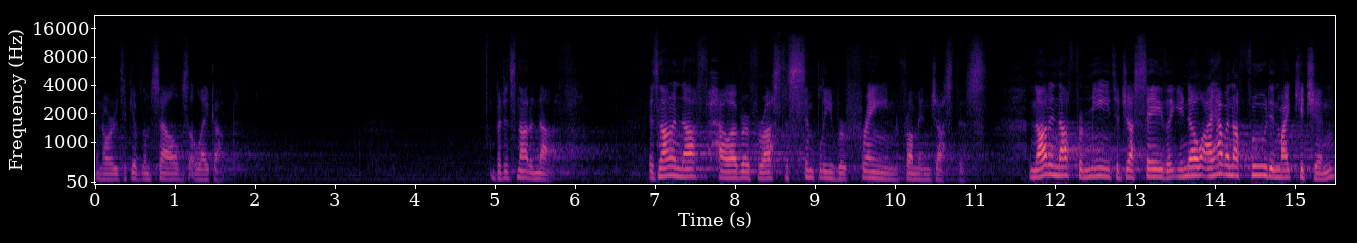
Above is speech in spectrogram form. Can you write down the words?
in order to give themselves a leg up. But it's not enough. It's not enough, however, for us to simply refrain from injustice. Not enough for me to just say that, you know, I have enough food in my kitchen,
